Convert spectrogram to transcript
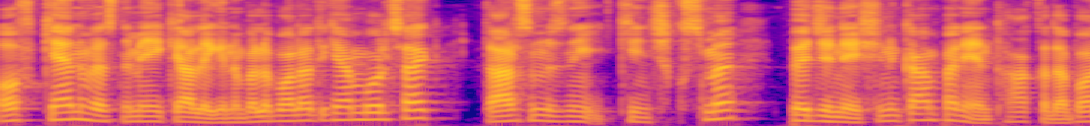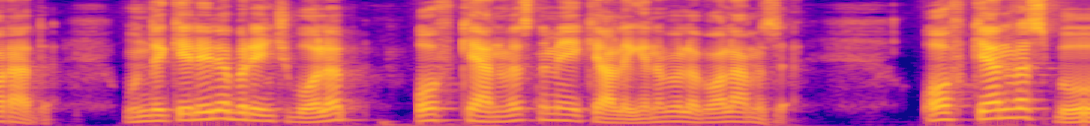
off canvas nima ekanligini bilib oladigan bo'lsak, darsimizning ikkinchi qismi pagination komponenti haqida boradi. Unda kelinglar birinchi bo'lib off canvas nima ekanligini bilib olamiz. Off canvas bu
